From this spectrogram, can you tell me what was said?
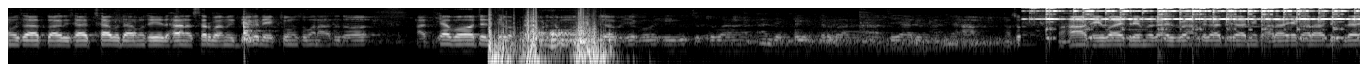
नमसात्वारिशाच्छावदामसे धानः सर्वमिद्यगदेक्षुं सुमनासुतो अध्यावोचति वक्तावृतमोदिव्योभिषेको महादेवाय त्र्यंबकाय प्राणकाधिकाय कालाय कालादिग्राय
